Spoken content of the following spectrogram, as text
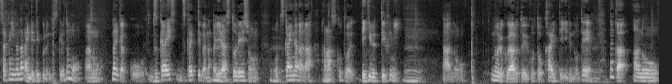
作品の中に出てくるんですけれどもあの何かこう図解図解っていうかなんかイラストレーションを使いながら話すことができるっていうふうにうんあの能力があるということを書いているので、なんかあの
